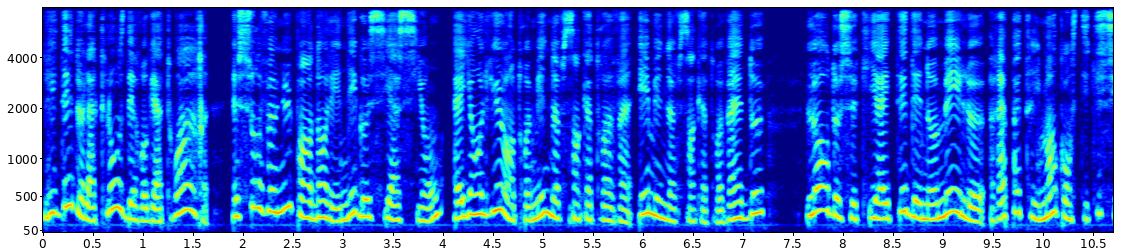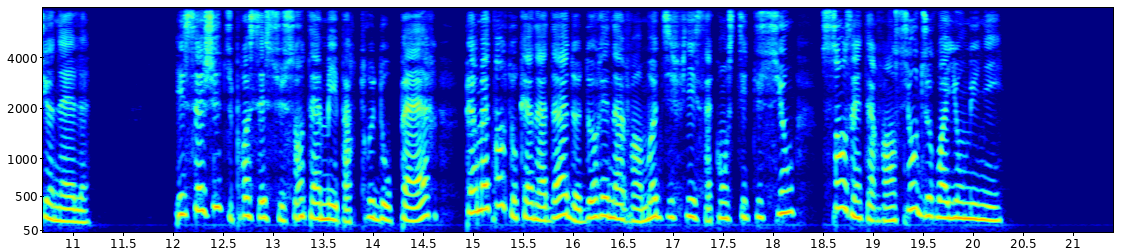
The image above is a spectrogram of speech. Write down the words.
L'idée de la clause dérogatoire est survenue pendant les négociations ayant lieu entre 1980 et 1982 lors de ce qui a été dénommé le rapatriement constitutionnel. Il s'agit du processus entamé par Trudeau père permettant au Canada de dorénavant modifier sa constitution sans intervention du Royaume-Uni.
